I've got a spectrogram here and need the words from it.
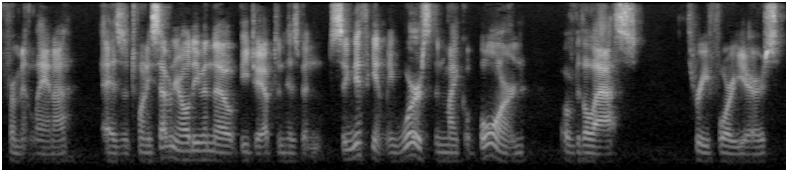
from Atlanta as a 27 year old, even though B.J. Upton has been significantly worse than Michael Bourn over the last three four years.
